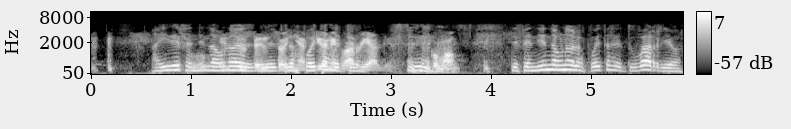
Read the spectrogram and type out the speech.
Ahí defendiendo a uno de, los poetas de barriales. ¿Cómo? defendiendo a uno de los poetas de tu barrio.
